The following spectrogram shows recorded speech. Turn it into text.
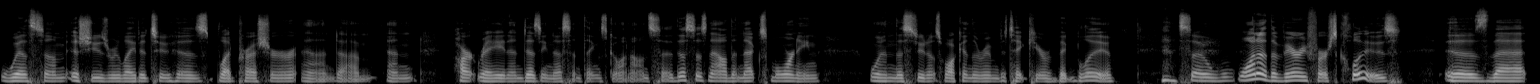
with some issues related to his blood pressure and, um, and heart rate and dizziness and things going on. So this is now the next morning when the students walk in the room to take care of Big Blue. so one of the very first clues is that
